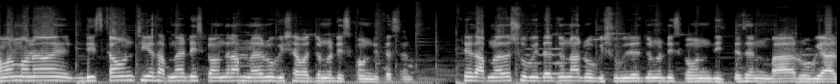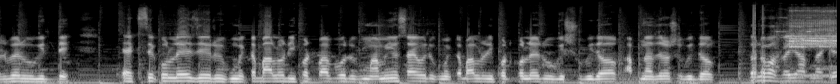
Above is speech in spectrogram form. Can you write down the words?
আমার মনে হয় ডিসকাউন্ট ঠিক আছে আপনারা ডিসকাউন্ট দেন আপনারা রুগী সেবার জন্য ডিসকাউন্ট দিতেছেন। ঠিক আছে আপনাদের সুবিধার জন্য আর রুগী সুবিধার জন্য ডিসকাউন্ট দিতেছেন বা রুগী আসবে রুগীর এক্সরে করলে যে এরকম একটা ভালো রিপোর্ট পাবো ওরকম আমিও চাই ওরকম একটা ভালো রিপোর্ট করলে রোগীর সুবিধা হোক, আপনাদেরও সুবিধা হোক। ধন্যবাদ ভাইয়া আপনাকে।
